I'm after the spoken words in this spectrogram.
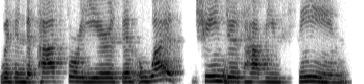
within the past four years and what changes have you seen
